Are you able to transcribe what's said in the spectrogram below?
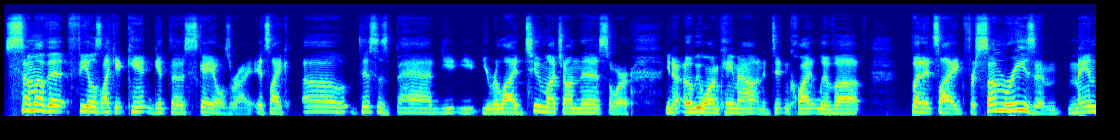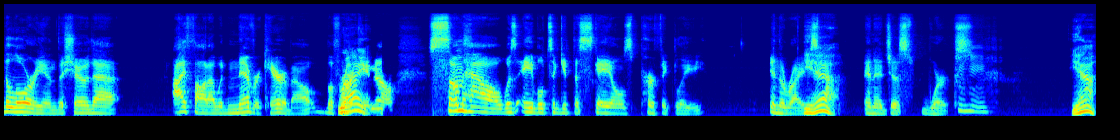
some of it feels like it can't get the scales right. It's like, oh, this is bad. You you, you relied too much on this, or you know, Obi Wan came out and it didn't quite live up. But it's like for some reason, Mandalorian, the show that I thought I would never care about before Right. it came out, somehow was able to get the scales perfectly in the right Yeah. spot, and it just works. Mhm. Yeah.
